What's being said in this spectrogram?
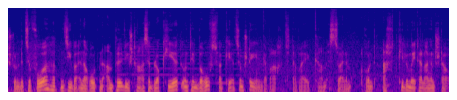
Stunde zuvor hatten sie bei einer roten Ampel die Straße blockiert und den Berufsverkehr zum Stehen gebracht. Dabei kam es zu einem rund acht Kilometer langen Stau.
